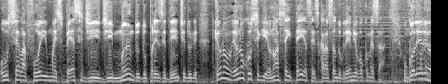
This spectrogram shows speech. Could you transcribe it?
ou se ela foi uma espécie de, de mando do presidente do porque eu não eu não consegui, eu não aceitei essa escalação do Grêmio. Eu vou começar. O goleiro é,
